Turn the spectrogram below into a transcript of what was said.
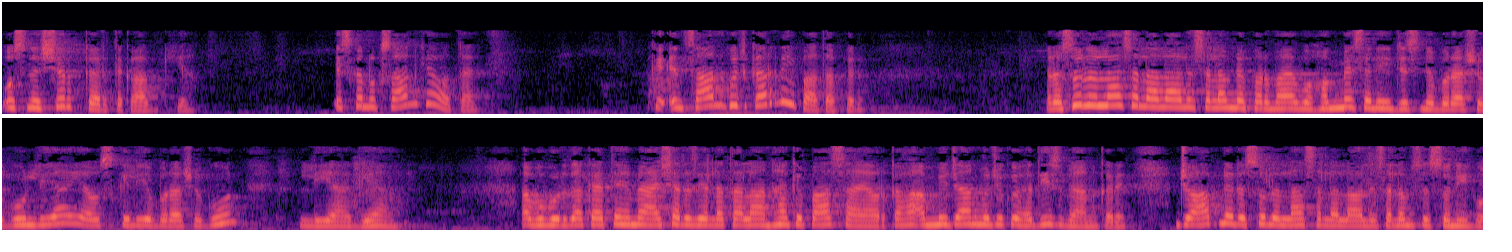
اس نے شرک کا ارتکاب کیا۔ اس کا نقصان کیا ہوتا ہے؟ کہ انسان کچھ کر نہیں پاتا پھر۔ رسول اللہ صلی اللہ علیہ وسلم نے فرمایا، وہ ہم میں سے نہیں جس نے برا شگون لیا، یا اس کے لیے برا شگون لیا گیا۔ ابو بردا کہتے ہیں، میں عائشہ رضی اللہ تعالیٰ عنہ کے پاس آیا اور کہا، امی جان مجھے کوئی حدیث بیان کرے جو آپ نے رسول اللہ صلی اللہ علیہ وسلم سے سنی ہو۔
